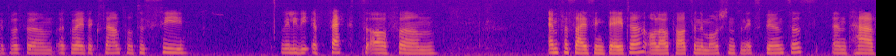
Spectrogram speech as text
it was um, a great example to see really the effects of um, emphasizing data, all our thoughts and emotions and experiences, and have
